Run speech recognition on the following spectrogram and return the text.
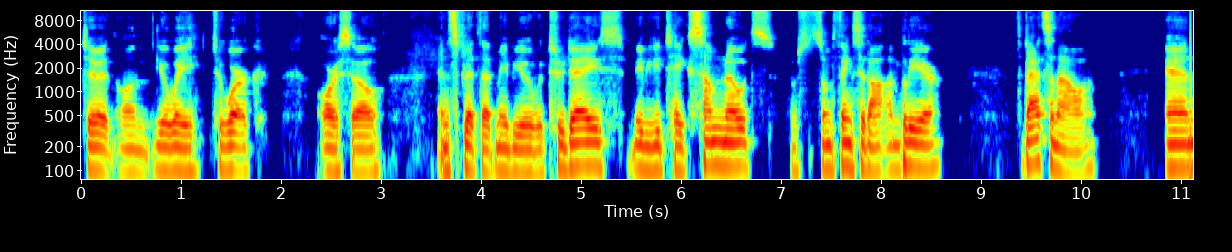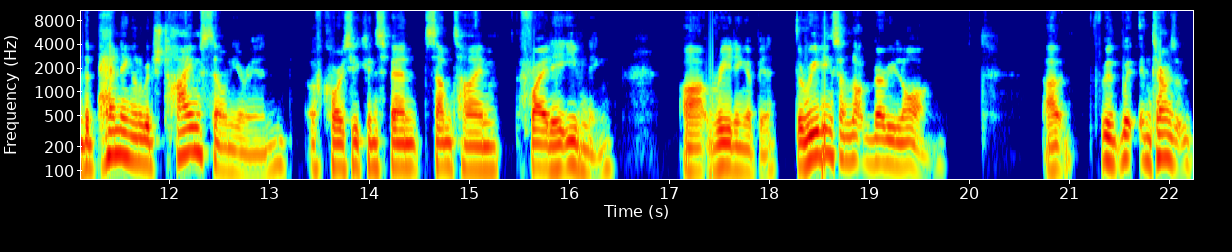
to it on your way to work or so and split that maybe over two days. Maybe you take some notes, some things that are unclear. So that's an hour. And depending on which time zone you're in, of course, you can spend some time Friday evening uh, reading a bit. The readings are not very long. Uh, with, in terms of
